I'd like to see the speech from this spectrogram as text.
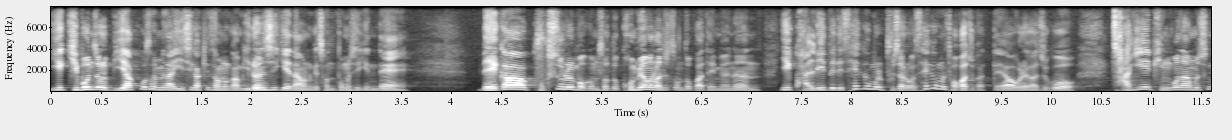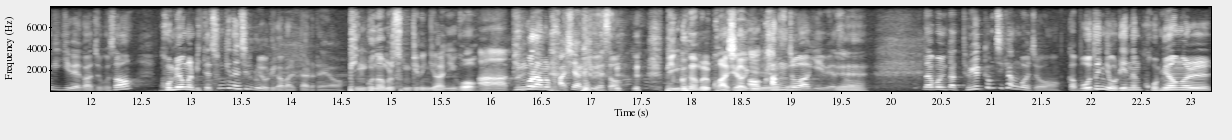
이게 기본적으로 미야코 섬이나 이시가키 섬을 가면 이런 시기에 나오는 게 전통식인데 내가 국수를 먹으면서도 고명을 얹을 정도가 되면은 이 관리들이 세금을 부자로 세금을 더 가져갔대요. 그래가지고 자기의 빈곤함을 숨기기 위해 가지고서 고명을 밑에 숨기는 식으로 요리가 발달을 해요. 빈곤함을 숨기는 게 아니고 아 빈곤함을 과시하기 위해서 빈곤함을 과시하기 어, 위해서. 강조하기 위해서. 예. 그러다 보니까 되게 끔찍한 거죠. 그러니까 모든 요리는 고명을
